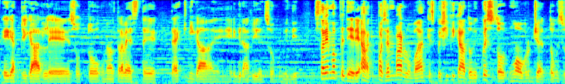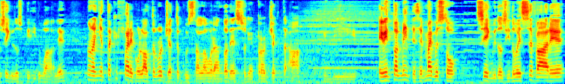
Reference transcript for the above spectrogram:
e riapplicarle sotto un'altra veste tecnica e, e grafica, insomma, quindi staremo a vedere. Ah, che poi Sam Barlow ha anche specificato che questo nuovo progetto, questo seguito spirituale, non ha niente a che fare con l'altro progetto a cui sta lavorando adesso che è Project A. Quindi eventualmente se mai questo seguito si dovesse fare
